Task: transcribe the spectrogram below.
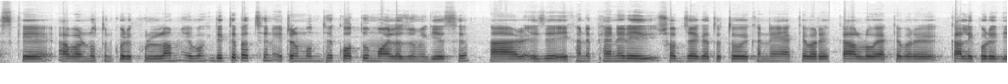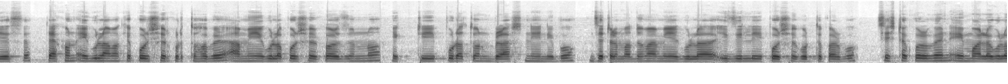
আজকে আবার নতুন করে খুললাম এবং দেখতে পাচ্ছেন এটার মধ্যে কত ময়লা জমে গিয়েছে। আর এই যে এখানে ফ্যানের এই সব জায়গাতে তো এখানে একেবারে কালো, একেবারে কালি পড়ে গিয়েছে। তো এখন এগুলো আমাকে পরিষ্কার করতে হবে। আমি এগুলা পরিষ্কার করার জন্য একটি পুরাতন ব্রাশ নিয়ে নিব, যেটার মাধ্যমে আমি এগুলা ইজিলি পরিষ্কার করতে পারব। চেষ্টা করবেন এই ময়লাগুলো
